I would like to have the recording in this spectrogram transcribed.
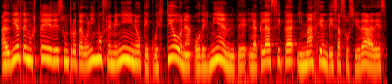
advierten ustedes un protagonismo femenino que cuestiona o desmiente la clásica imagen de esas sociedades,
